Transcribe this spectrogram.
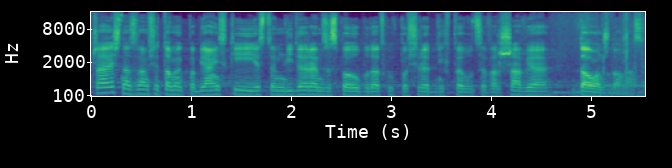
Cześć, nazywam się Tomek Pabiański, jestem liderem zespołu podatków pośrednich w PWC Warszawie. Dołącz do nas.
